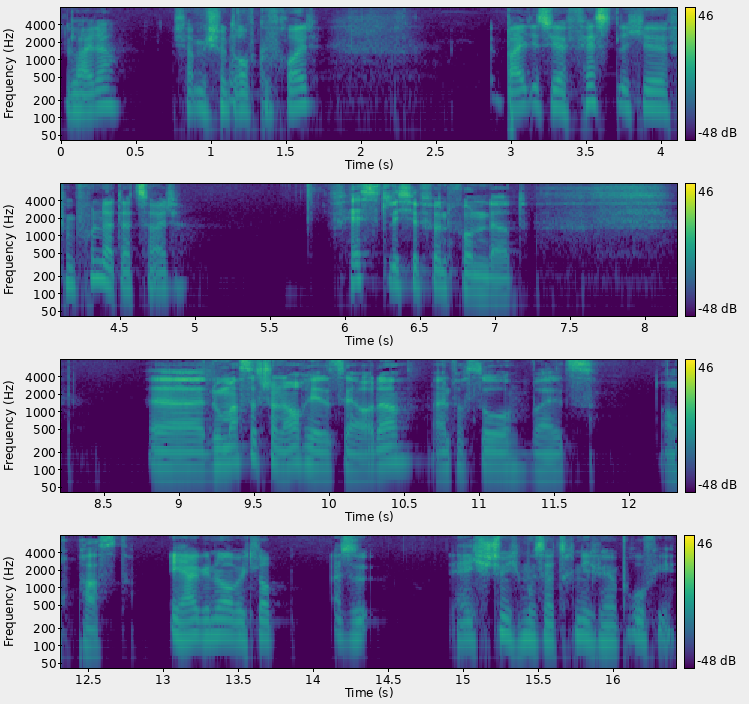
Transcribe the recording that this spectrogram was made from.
Leider. Ich habe mich schon drauf gefreut. Bald ist ja festliche 500er Zeit. Festliche 500. Äh, du machst das schon auch jedes Jahr, oder? Einfach so, weil es auch passt. Ja, genau, aber ich glaube, also, ja, ich stimmt, ich muss ja trainieren, ich bin ja Profi.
